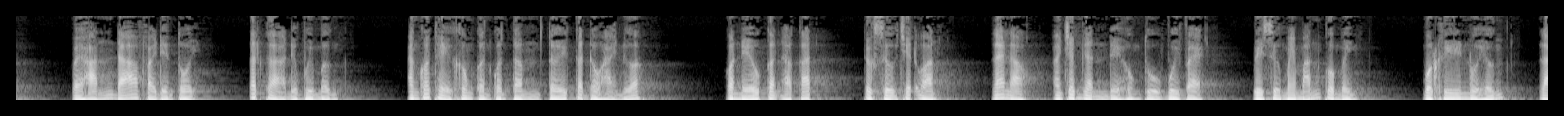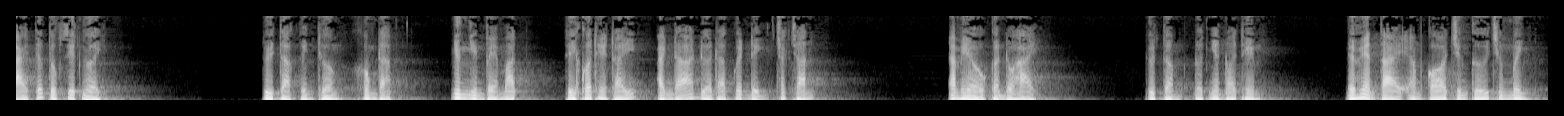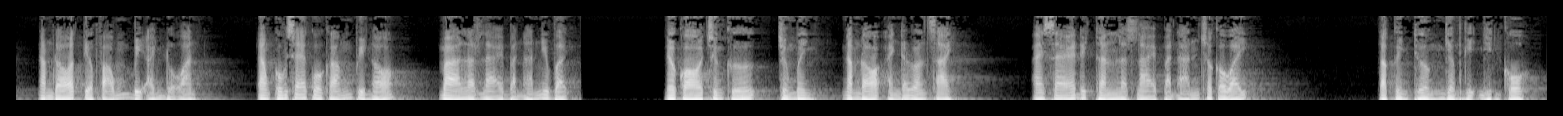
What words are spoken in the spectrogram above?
Vậy hắn đã phải đền tội Tất cả đều vui mừng Anh có thể không cần quan tâm tới cận đầu hải nữa Còn nếu cận ác cát Thực sự chết oan Lẽ nào anh chấp nhận để hung thủ vui vẻ Vì sự may mắn của mình. Một khi nổi hứng, Lại tiếp tục giết người. Tuy tạc kinh thương, không đáp, Nhưng nhìn vẻ mặt Thì có thể thấy anh đã đưa ra quyết định chắc chắn. Em hiểu cận đồ hải Thư tầm đột nhiên nói thêm, Nếu hiện tại em có chứng cứ chứng minh Năm đó tiểu phóng bị anh đổ ăn Em cũng sẽ cố gắng vì nó Mà lật lại bản án như vậy. Nếu có chứng cứ chứng minh Năm đó anh đã đoán sai anh sẽ đích thân lật lại bản án cho cậu ấy? Tạc kinh thương nhầm nghị nhìn cô.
